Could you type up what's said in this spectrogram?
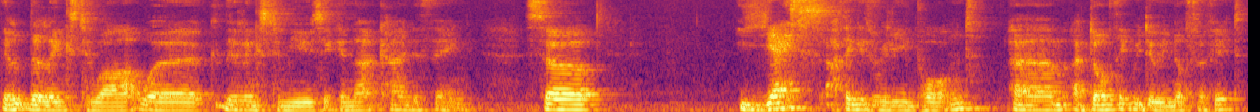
the, the links to artwork, the links to music and that kind of thing. So yes, I think it's really important. Um, I don't think we do enough of it.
